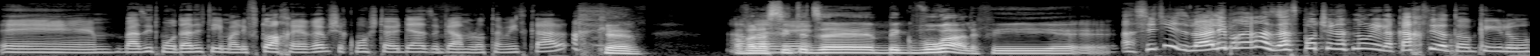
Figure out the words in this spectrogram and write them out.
אה, ואז התמודדתי עם הלפתוח ערב, שכמו שאתה יודע, זה גם לא תמיד קל. כן. אבל עשית אה, את זה בגבורה, לפי... אה, עשיתי, זה לא היה לי ברירה, זה הספוט שנתנו לי, לקחתי אותו, כאילו.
